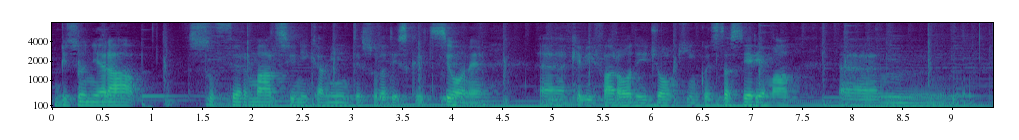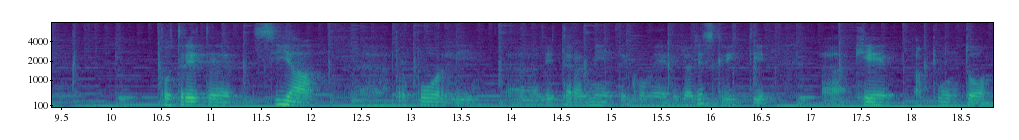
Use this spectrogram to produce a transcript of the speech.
bisognerà soffermarsi unicamente sulla descrizione eh, che vi farò dei giochi in questa serie, ma ehm, potrete sia eh, proporli eh, letteralmente come ve li ho descritti, eh, che appunto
